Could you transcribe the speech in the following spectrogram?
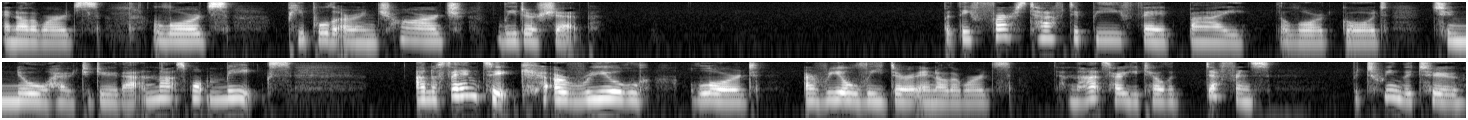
In other words, lords, people that are in charge, leadership, but they first have to be fed by the Lord God to know how to do that. And that's what makes an authentic, a real Lord, a real leader, in other words. And that's how you tell the difference between the two.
